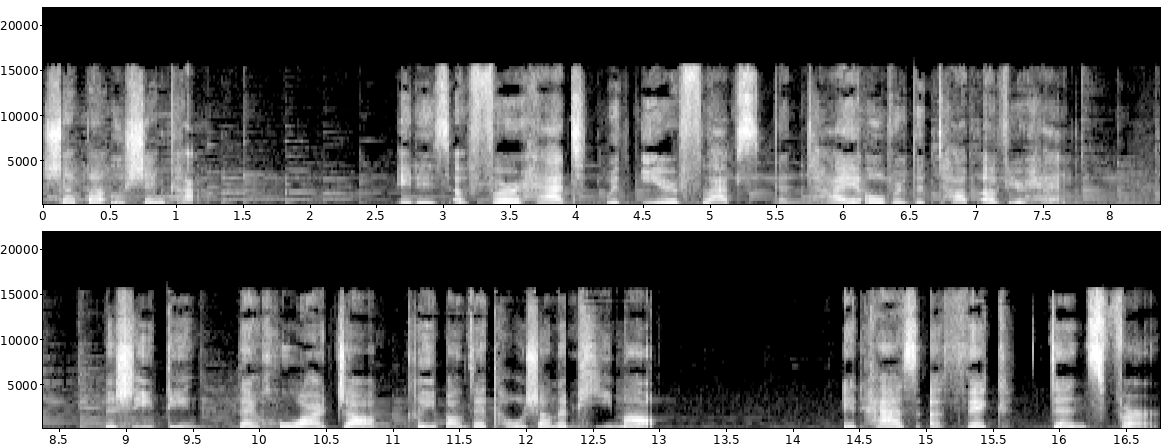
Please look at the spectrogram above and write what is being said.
shapa ushenka。It is a fur hat with ear flaps that tie over the top of your head. 那是一顶带护耳罩， 可以绑在头上的皮帽。It has a thick, dense fur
